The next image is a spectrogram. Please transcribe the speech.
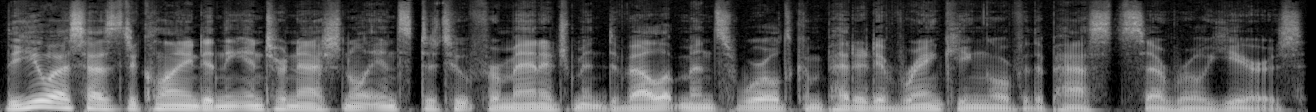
The U.S. has declined in the International Institute for Management Development's World Competitive Ranking over the past several years.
